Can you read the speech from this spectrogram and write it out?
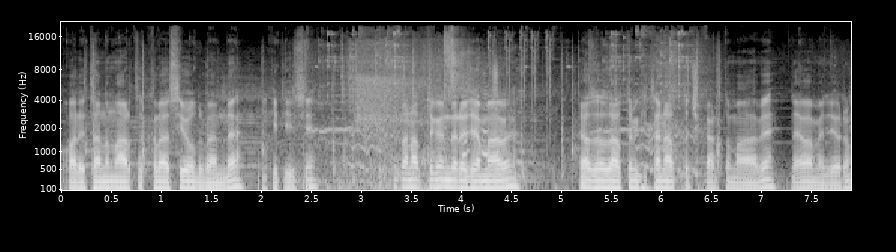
Bu haritanın artık klasiği oldu bende. 2 TC. Şuradan attı göndereceğim abi. Biraz azalttım. iki tane attı çıkarttım abi. Devam ediyorum.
